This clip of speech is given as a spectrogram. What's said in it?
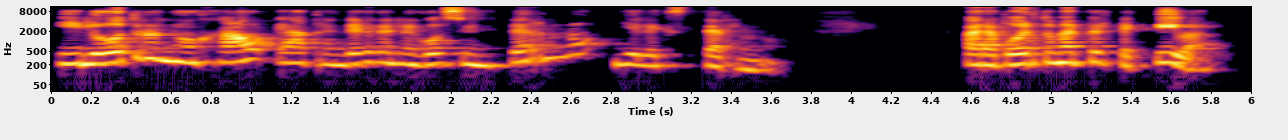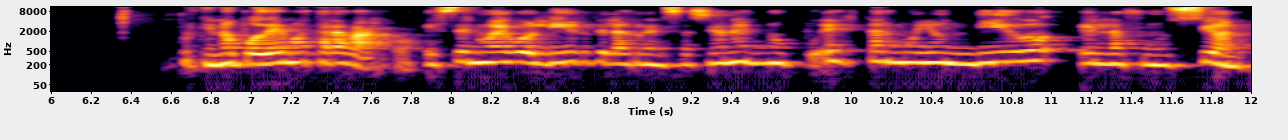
Y lo otro know-how es aprender del negocio interno y el externo, para poder tomar perspectiva porque no podemos estar abajo. Ese nuevo líder de las organizaciones no puede estar muy hundido en la función.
